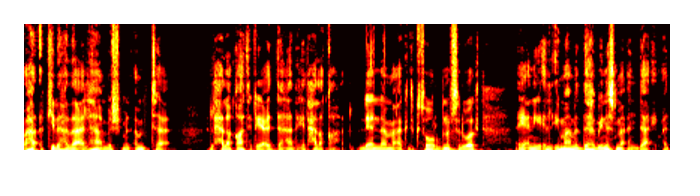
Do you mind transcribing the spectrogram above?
أكيد هذا على الهامش من أمتع الحلقات اللي يعدها هذه الحلقة. لأن معك دكتور بنفس الوقت يعني الإمام الذهبي نسمع دائما.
